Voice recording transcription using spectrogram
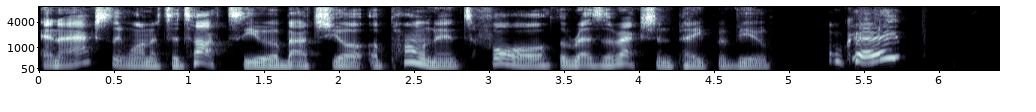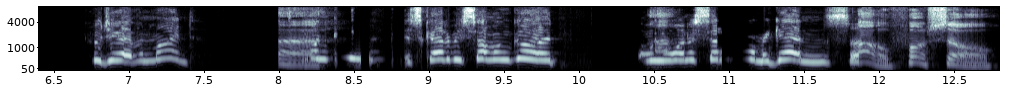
And I actually wanted to talk to you about your opponent for the Resurrection pay per view. Okay. Who'd you have in mind? Uh, It's got to be someone good. We Uh, want to set up Armageddon? So. oh, for sure.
